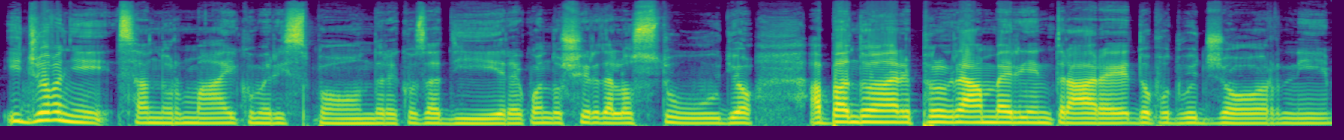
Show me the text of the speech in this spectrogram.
I giovani sanno ormai come rispondere, cosa dire, quando uscire dallo studio, abbandonare il programma e rientrare dopo due giorni.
